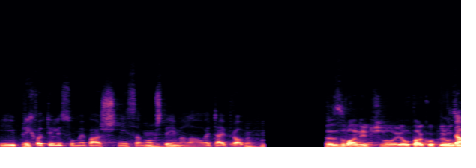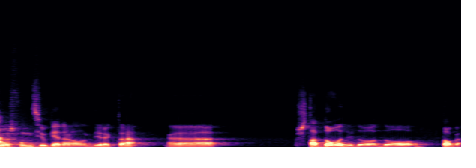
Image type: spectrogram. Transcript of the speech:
I prihvatili su me baš, nisam uopšte imala ovaj, taj problem. Zvanično, jel tako, preuzimaš funkciju generalnog direktora. E, šta dovodi do, do toga?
